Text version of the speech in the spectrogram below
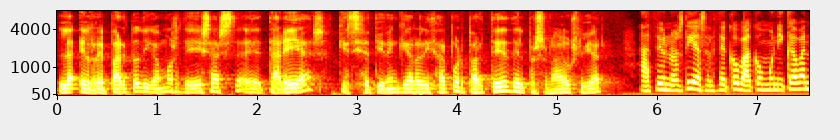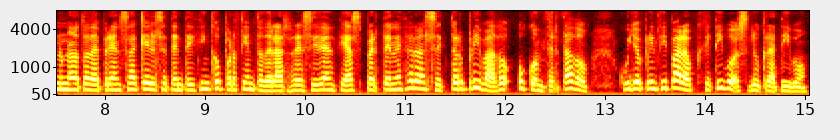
el reparto, digamos, de esas eh, tareas que se tienen que realizar por parte del personal auxiliar. Hace unos días el CECOBA comunicaba en una nota de prensa que el 75% de las residencias pertenecen al sector privado o concertado, cuyo principal objetivo es lucrativo.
